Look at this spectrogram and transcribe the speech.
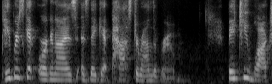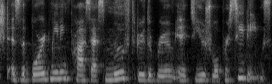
Papers get organized as they get passed around the room. Betty watched as the board meeting process moved through the room in its usual proceedings,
